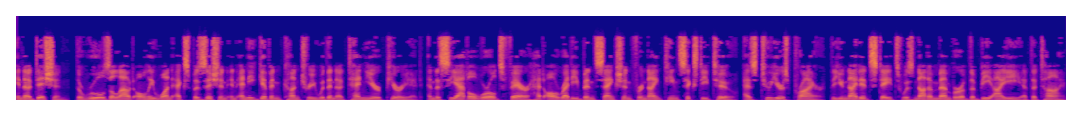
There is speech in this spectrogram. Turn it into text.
In addition, the rules allowed only one exposition in any given country within a 10-year period, and the Seattle World's Fair had already been sanctioned for 1962, as two years prior, the United States was not a member of the BIE at the time,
